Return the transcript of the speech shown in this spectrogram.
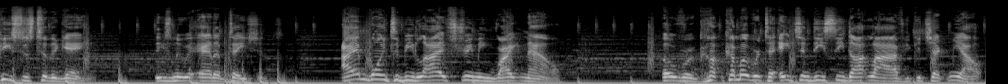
pieces to the game, these new adaptations. I am going to be live streaming right now. Over, come over to hnDC.live. You can check me out.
